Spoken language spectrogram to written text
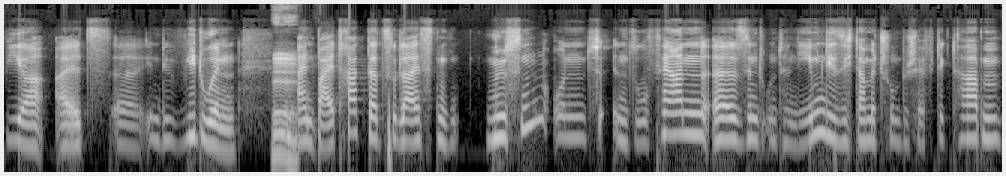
wir als äh, Individuen hm. einen Beitrag dazu leisten müssen. Und insofern äh, sind Unternehmen, die sich damit schon beschäftigt haben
